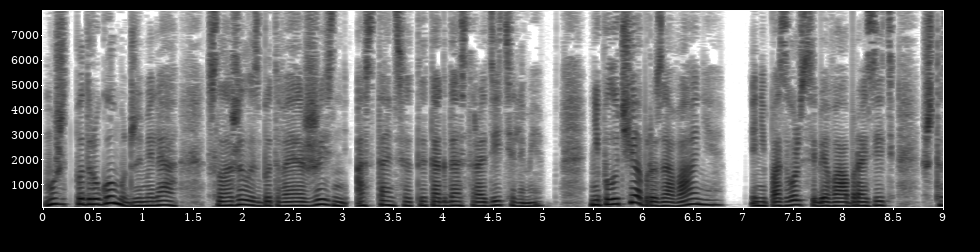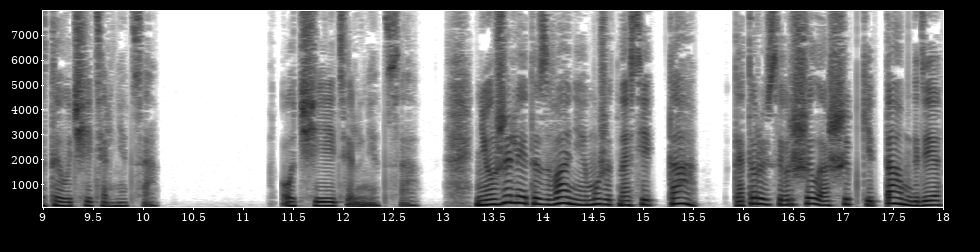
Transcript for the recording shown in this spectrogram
Может, по-другому, Джамиля, сложилась бы твоя жизнь, останься ты тогда с родителями. Не получи образование, и не позволь себе вообразить, что ты учительница. Учительница. Неужели это звание может носить та, которая совершила ошибки там, где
